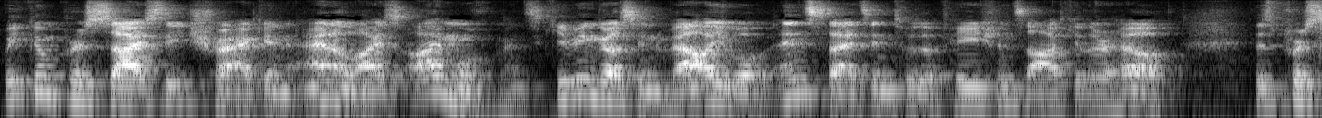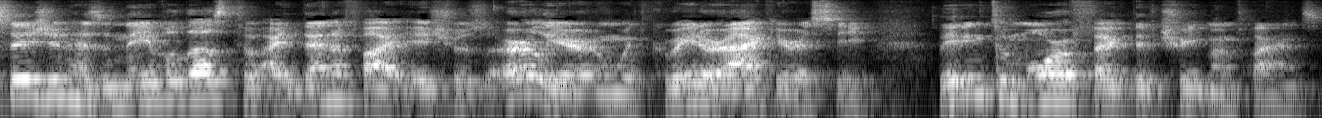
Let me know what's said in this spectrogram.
we can precisely track and analyze eye movements, giving us invaluable insights into the patient's ocular health. This precision has enabled us to identify issues earlier and with greater accuracy, leading to more effective treatment plans.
